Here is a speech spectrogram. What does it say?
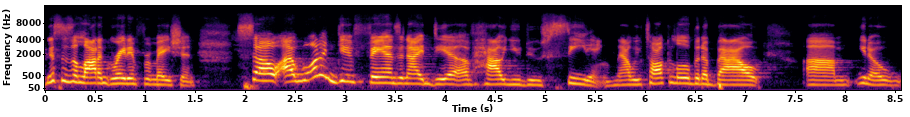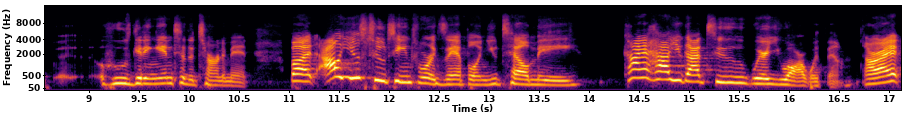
this is a lot of great information. So I want to give fans an idea of how you do seeding. Now we've talked a little bit about, um, you know, who's getting into the tournament. But I'll use two teams, for example, and you tell me kind of how you got to where you are with them. All right.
